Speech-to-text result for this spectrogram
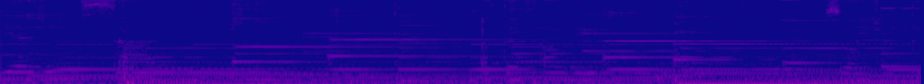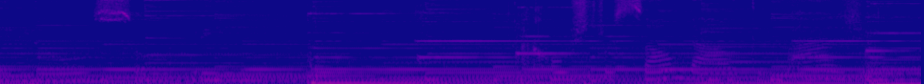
E a gente sabe que, até falei no episódio anterior sobre a construção da autoimagem, né?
